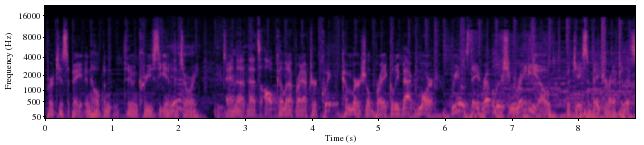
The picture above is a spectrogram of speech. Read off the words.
participate in hoping to increase the inventory. exactly. And uh, that's all coming up right after a quick commercial break. We'll be back with more Real Estate Revolution Radio with Jason Baker after this.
